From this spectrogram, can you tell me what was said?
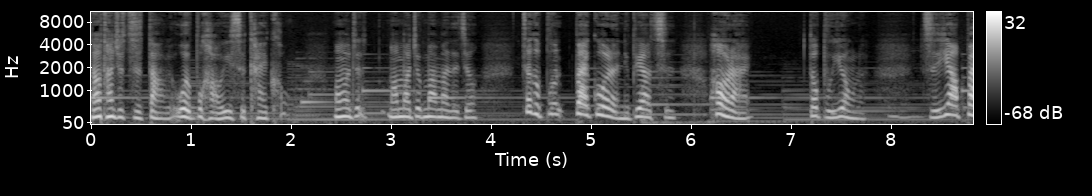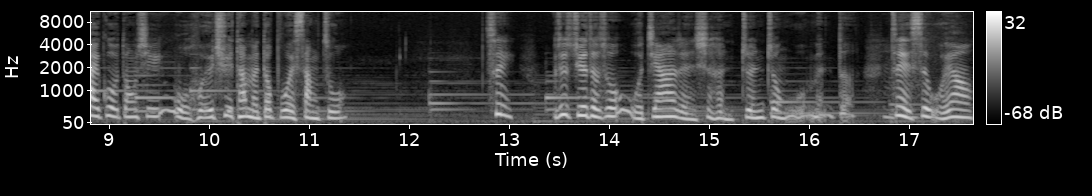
然后他就知道了，我也不好意思开口，妈妈就妈妈就慢慢的就，这个不拜过了，你不要吃。后来都不用了，只要拜过东西，我回去他们都不会上桌。所以我就觉得说，我家人是很尊重我们的，这也是我要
